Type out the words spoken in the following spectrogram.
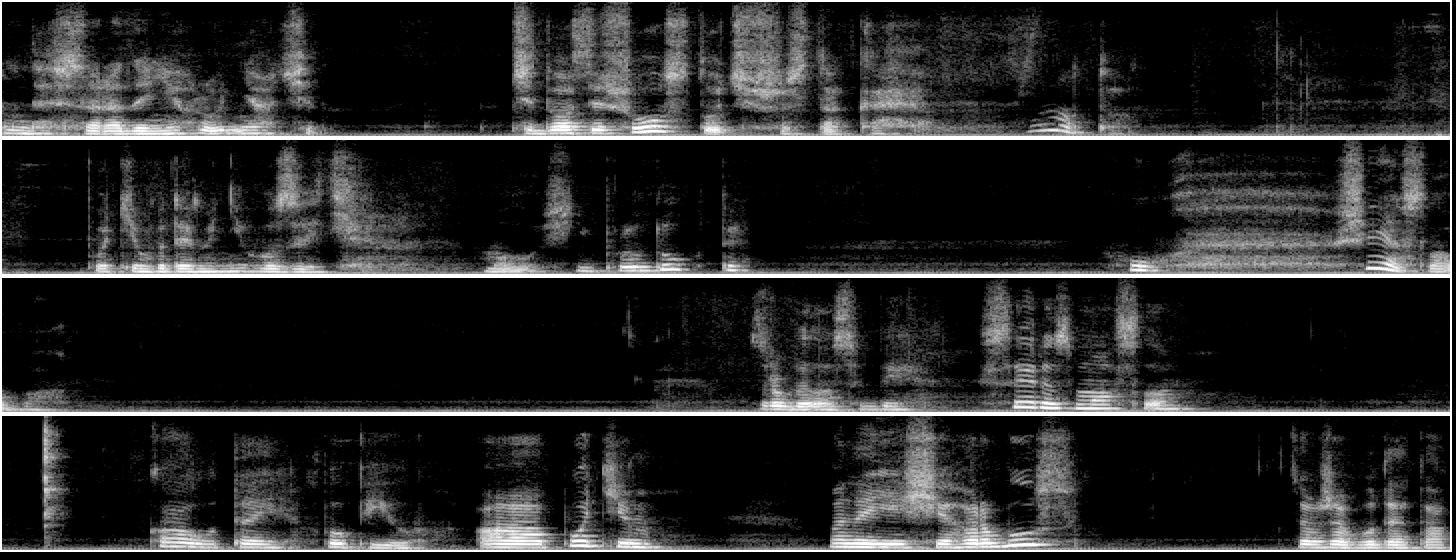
Десь в середині грудня, чи, чи 26, чи щось таке. Ну то. Потім буде мені возити молочні продукти. Фух, ще я слаба. Зробила собі сир з маслом, каву та й поп'ю. А потім в мене є ще гарбуз. Це вже буде так,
